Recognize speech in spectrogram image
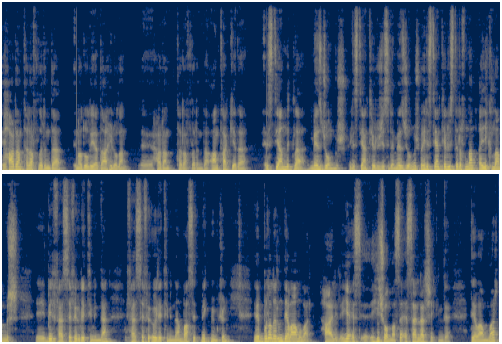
E, Harran taraflarında Anadolu'ya dahil olan e, Harran taraflarında, Antakya'da Hristiyanlıkla mezci olmuş, Hristiyan teolojisiyle mezci olmuş ve Hristiyan teolojisi tarafından ayıklanmış e, bir felsefe üretiminden, felsefe öğretiminden bahsetmek mümkün. Ve buraların devamı var haliyle. Ya es- hiç olmazsa eserler şeklinde devam var.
